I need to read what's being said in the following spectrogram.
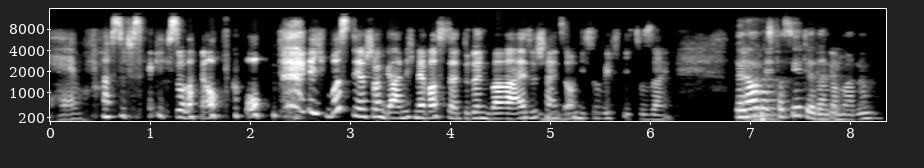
hä, wo hast du das eigentlich so lange aufgehoben? Ich wusste ja schon gar nicht mehr, was da drin war. Also scheint es auch nicht so wichtig zu sein. Genau, das passiert ja dann immer. Ne?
